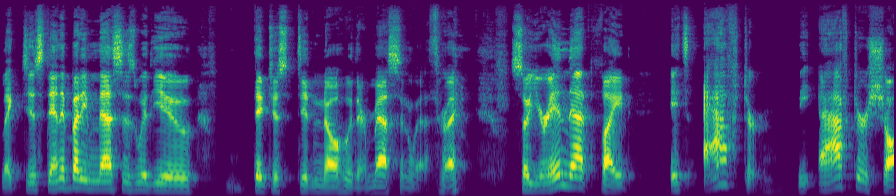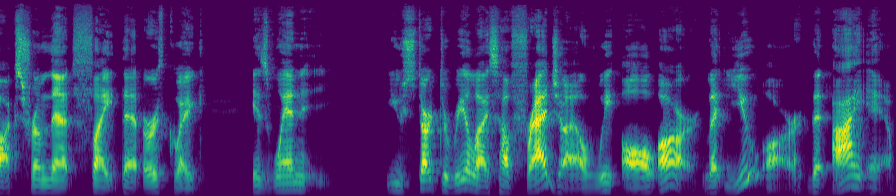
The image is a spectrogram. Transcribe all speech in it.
Like, just anybody messes with you, they just didn't know who they're messing with, right? So you're in that fight. It's after the aftershocks from that fight, that earthquake, is when you start to realize how fragile we all are, that you are, that I am.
